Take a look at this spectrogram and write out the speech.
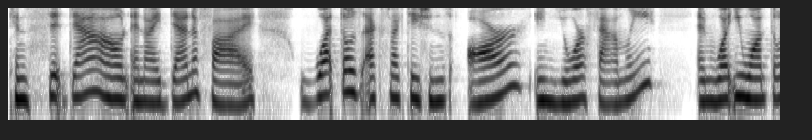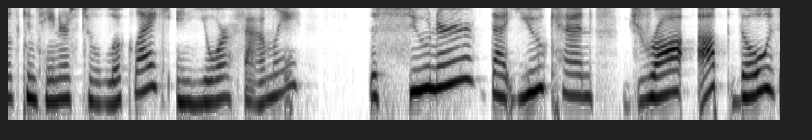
can sit down and identify what those expectations are in your family and what you want those containers to look like in your family, the sooner that you can draw up those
